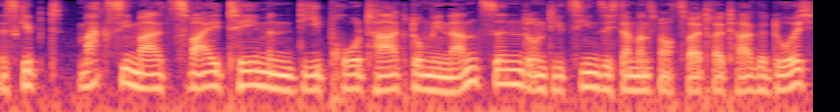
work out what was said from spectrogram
Es gibt maximal zwei Themen, die pro Tag dominant sind und die ziehen sich dann manchmal auch zwei, drei Tage durch.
